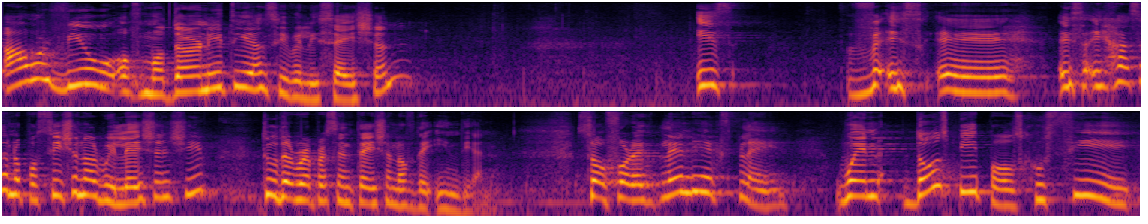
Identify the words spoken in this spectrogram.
our view of modernity and civilization is, is, uh, is, it has an oppositional relationship to the representation of the Indian. So for, let me explain. When those peoples who see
